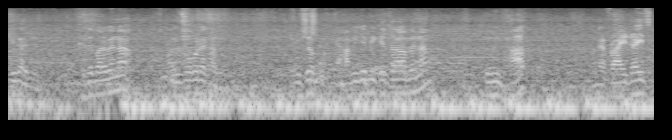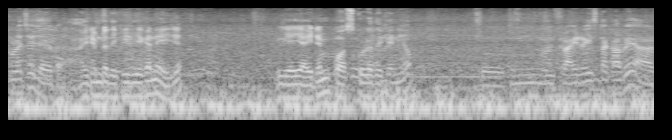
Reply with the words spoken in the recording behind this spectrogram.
ঠিক আছে, খেতে পারবে না, অল্প করে খাবে। এইসব হাবি জাবি খেতে হবে না, তুমি ভাত মানে ফ্রাইড রাইস করেছে, যাই আইটেমটা দেখিয়ে দিই এখানে, এই যে। এই আইটেম পজ করে দেখে নিও। তো তুমি ওই ফ্রাইড রাইসটা খাবে আর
